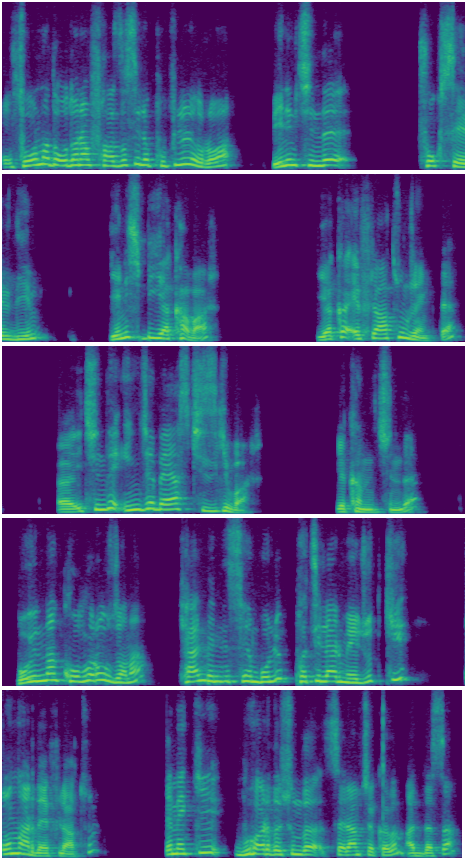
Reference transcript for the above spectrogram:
O formada o dönem fazlasıyla popüler olan benim için de çok sevdiğim geniş bir yaka var. Yaka eflatun renkte. Ee, içinde ince beyaz çizgi var. Yakanın içinde. Boyundan kollara uzanan kelmenin sembolü patiler mevcut ki onlar da eflatun. Demek ki bu arada şunu da selam çakalım Adidas'a.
